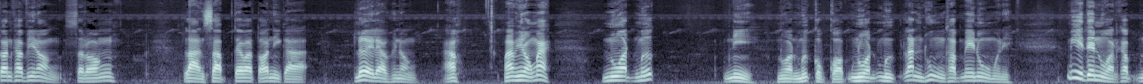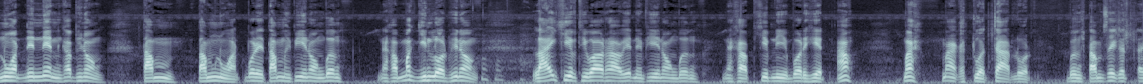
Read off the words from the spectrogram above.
ก่อนครับพี่น้องฉลองหลานซับแต่ว่าตอนนี้ก็เลื่อยแล้วพี่น้องเอามาพี่น้องมาหนวดหมึกนี่หนวดหมึกกรอบๆหนวดหมึกลั่นทุ่งครับเมนูมือนี้มีแต่หนวดครับหนวดเน้นๆครับพี่น้องตำตำหนวดบ่ได้ตำให้พี่น้องเบิ่งนะครับมากินโลดพี่น้องหลายคลิปที่ว่าเท่าเฮ็ดให้พี่น้องเบิ่งนะครับคลิปนี้บ่ได้เฮ็ดเอ้า มา มากับจวดจาดโหลด เบิ่งตำใส่กระไอ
